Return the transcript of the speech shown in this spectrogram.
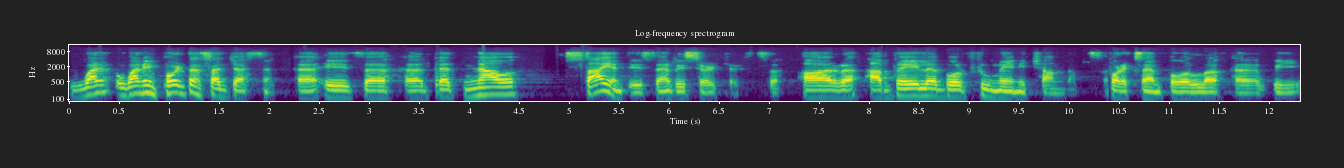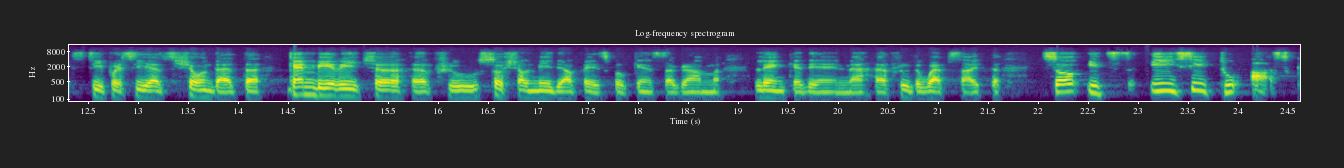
one one important suggestion uh, is uh, uh, that now scientists and researchers are available through many channels. For example, uh, we C4C has shown that can be reached through social media, Facebook, Instagram, LinkedIn, through the website. So it's easy to ask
